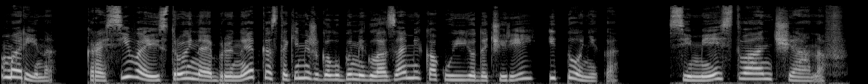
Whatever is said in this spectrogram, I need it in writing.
Марина. Красивая и стройная брюнетка с такими же голубыми глазами, как у ее дочерей и тоника. Семейство Анчанов.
